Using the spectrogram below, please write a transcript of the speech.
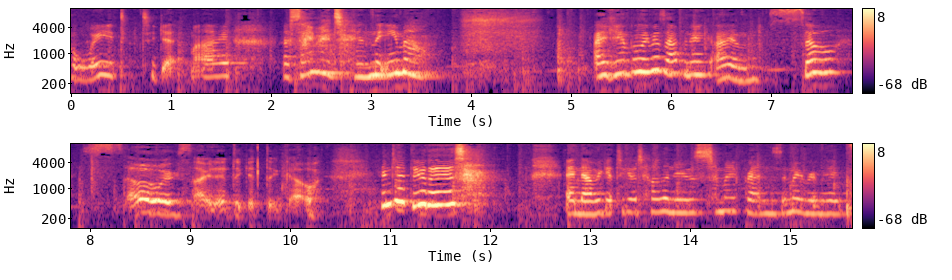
wait to get my assignment in the email. I can't believe it's happening. I am so, so excited to get to go and to do this. And now we get to go tell the news to my friends and my roommates.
